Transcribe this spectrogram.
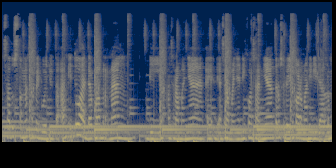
satu setengah sampai dua jutaan itu ada kolam renang di asramanya eh di asramanya di kosannya. Terus udah itu kamar mandi di dalam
